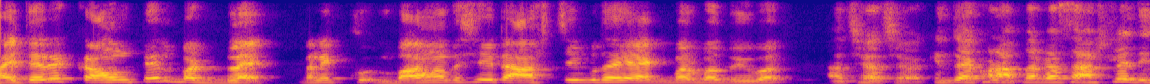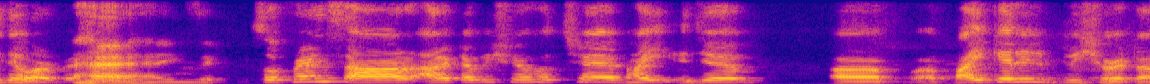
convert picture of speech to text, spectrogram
ফাইটারের ক্রাউনটেল বাট ব্ল্যাক মানে বাংলাদেশে এটা আসছে বোধহয় একবার বা দুইবার। আচ্ছা আচ্ছা কিন্তু এখন আপনার কাছে আসলে দিতে পারবে। হ্যাঁ হ্যাঁ এক্স্যাক্টলি সো ফ্রেন্ডস আর আরেকটা বিষয় হচ্ছে ভাই এই যে পাইকারির বিষয়টা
